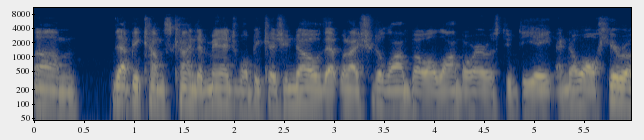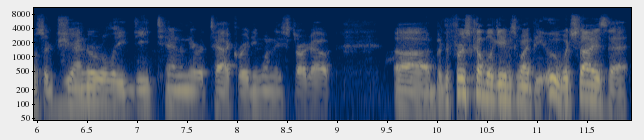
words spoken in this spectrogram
um, that becomes kind of manageable because you know that when I shoot a longbow, a longbow arrows do D8. I know all heroes are generally D10 in their attack rating when they start out. Uh, but the first couple of games might be, ooh, which die is that?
